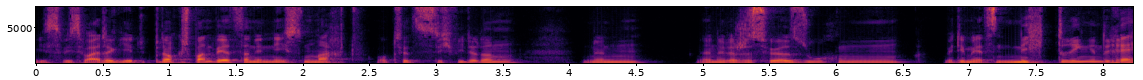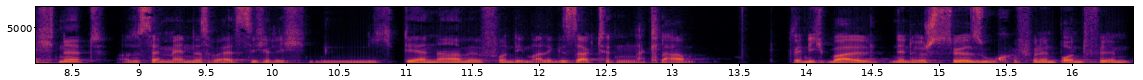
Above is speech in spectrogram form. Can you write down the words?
wie es wie es weitergeht. Bin auch gespannt, wer jetzt dann den nächsten macht. Ob es jetzt sich wieder dann einen, einen Regisseur suchen, mit dem er jetzt nicht dringend rechnet. Also Sam Mendes war jetzt sicherlich nicht der Name, von dem alle gesagt hätten, na klar, wenn ich mal einen Regisseur suche für einen Bond-Film,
